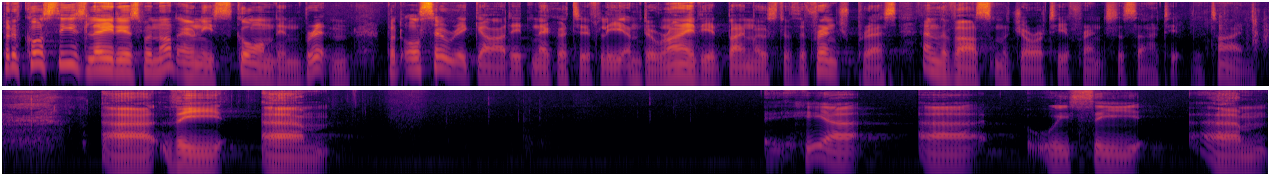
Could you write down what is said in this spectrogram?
But of course, these ladies were not only scorned in Britain, but also regarded negatively and derided by most of the French press and the vast majority of French society at the time. Uh, the, um, here uh, we see um,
